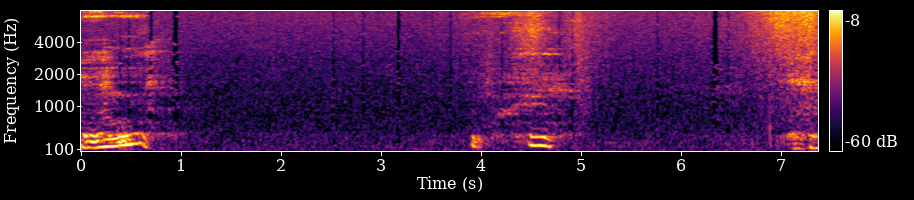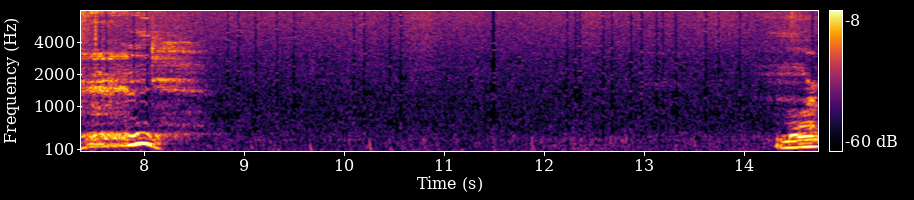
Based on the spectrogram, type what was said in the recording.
And and more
